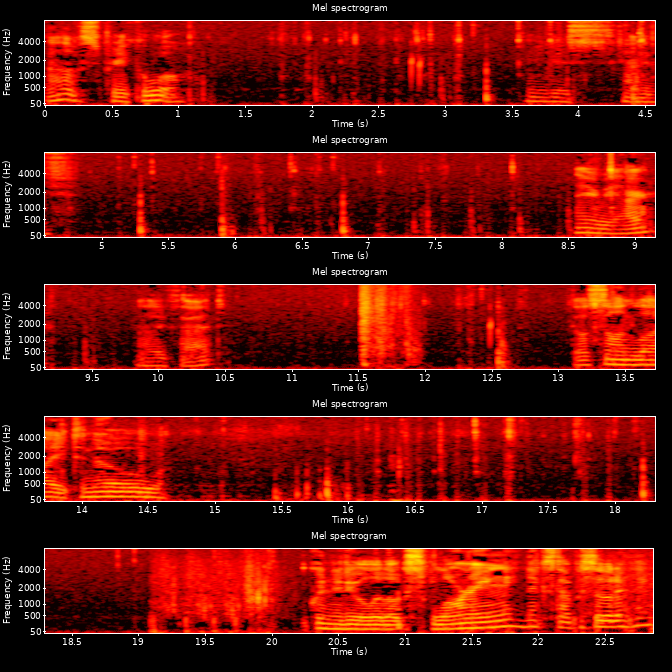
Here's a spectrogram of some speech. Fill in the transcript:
That looks pretty cool. Let me just kind of There we are. I like that. The sunlight, no. Going to do a little exploring next episode, I think.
